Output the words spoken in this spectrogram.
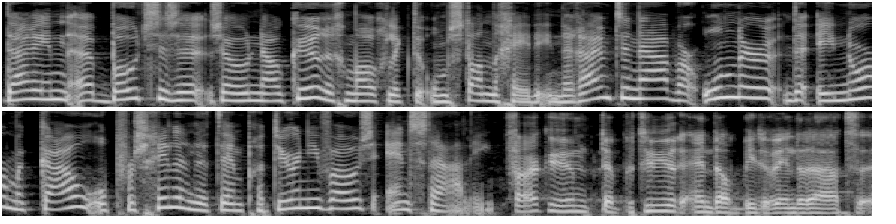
Daarin uh, bootsen ze zo nauwkeurig mogelijk de omstandigheden in de ruimte na, waaronder de enorme kou op verschillende temperatuurniveaus en straling. Vacuüm, temperatuur en dan bieden we inderdaad uh,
